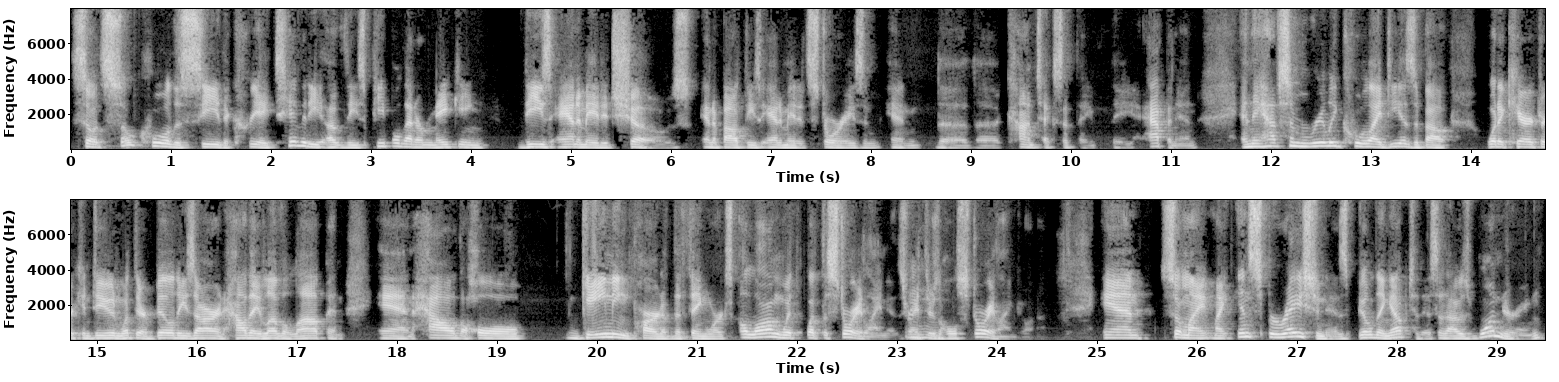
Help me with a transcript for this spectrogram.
So it's so cool to see the creativity of these people that are making these animated shows and about these animated stories and, and the, the context that they, they happen in. And they have some really cool ideas about what a character can do and what their abilities are and how they level up and and how the whole gaming part of the thing works along with what the storyline is right mm-hmm. there's a whole storyline going on and so my my inspiration is building up to this and i was wondering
